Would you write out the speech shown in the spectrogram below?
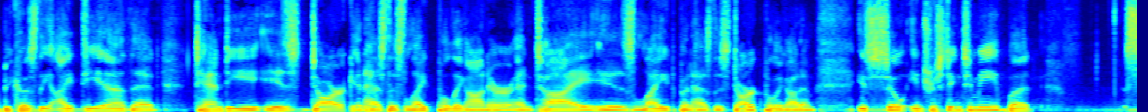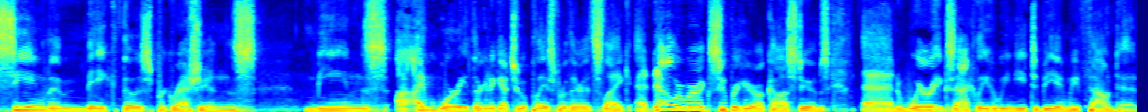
because the idea that Tandy is dark and has this light pulling on her, and Ty is light but has this dark pulling on him, is so interesting to me. But seeing them make those progressions means I- I'm worried they're going to get to a place where it's like, and now we're wearing superhero costumes and we're exactly who we need to be and we found it.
